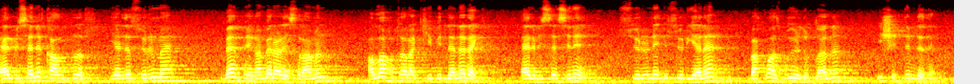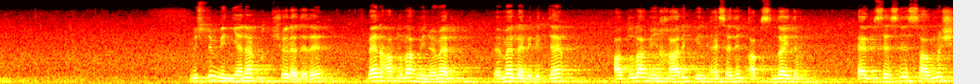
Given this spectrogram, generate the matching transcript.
elbiseni kaldır yerde sürünme. Ben Peygamber Aleyhisselam'ın Allahu Teala kibirlenerek elbisesini sürüne, sürüyene bakmaz buyurduklarını işittim dedi. Müslüm bin Yenak şöyle dedi. Ben Abdullah bin Ömer, Ömer'le birlikte Abdullah bin Halid bin Esed'in kapısındaydım. Elbisesini salmış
